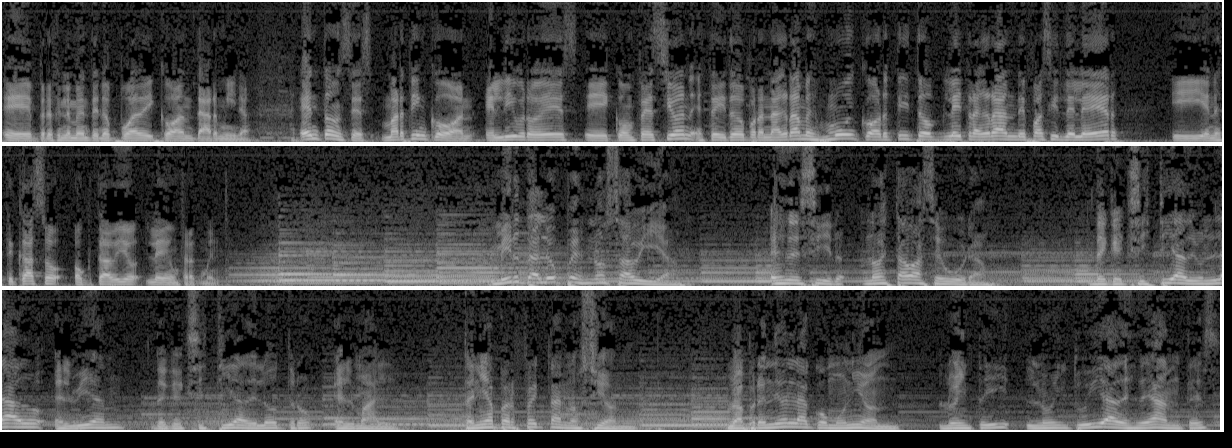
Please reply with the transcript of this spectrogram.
eh, pero finalmente no puede y Coan termina. Entonces, Martín Coan, el libro es eh, Confesión, está editado por Anagrama, es muy cortito, letra grande, fácil de leer, y en este caso, Octavio lee un fragmento. Mirta López no sabía, es decir, no estaba segura de que existía de un lado el bien, de que existía del otro el mal. Tenía perfecta noción. Lo aprendió en la comunión, lo, intu- lo intuía desde antes.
